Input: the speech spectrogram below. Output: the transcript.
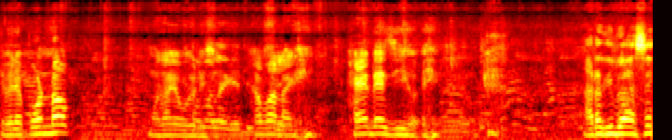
এইফালে প্ৰণৱ মজাকৈ বহি দিছে খাব লাগে খাই দে যি হয়। আৰু কিবা আছে?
